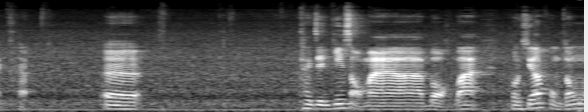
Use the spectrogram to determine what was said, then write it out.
นะครับเอ่อทางเจนกินสออกมาบอกว่า ผมคิดว่าผมต้อง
